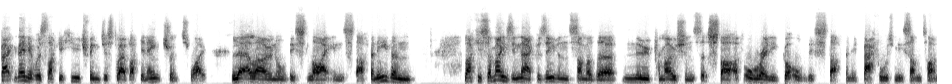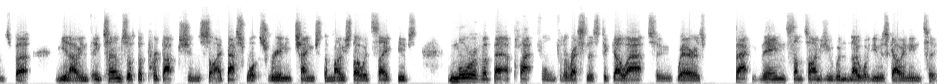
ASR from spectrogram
back then it was like a huge thing just to have like an entrance way, let alone all this lighting stuff. And even like it's amazing now because even some of the new promotions that start have already got all this stuff and it baffles me sometimes. But, you know, in, in terms of the production side, that's what's really changed the most, I would say. It gives more of a better platform for the wrestlers to go out to, whereas back then, sometimes you wouldn't know what you was going into,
